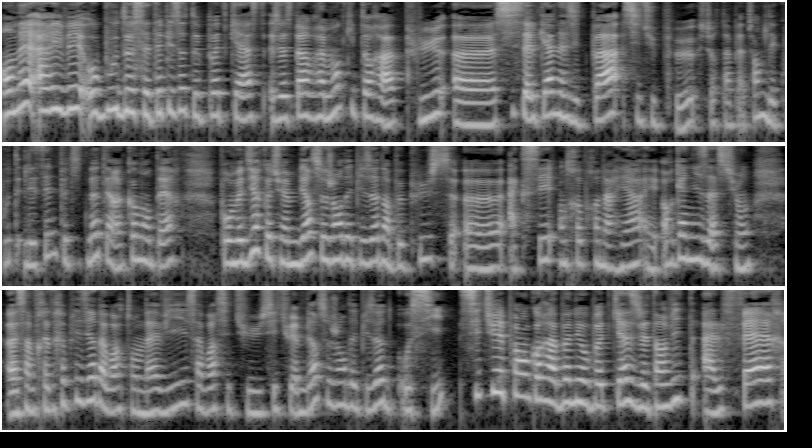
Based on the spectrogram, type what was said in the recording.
on est arrivé au bout de cet épisode de podcast. J'espère vraiment qu'il t'aura plu. Euh, si c'est le cas, n'hésite pas, si tu peux, sur ta plateforme d'écoute, laisser une petite note et un commentaire pour me dire que tu aimes bien ce genre d'épisode un peu plus euh, axé entrepreneuriat et organisation. Euh, ça me ferait très plaisir d'avoir ton avis, savoir si tu, si tu aimes bien ce genre d'épisode aussi. Si tu n'es pas encore abonné au podcast, je t'invite à le faire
